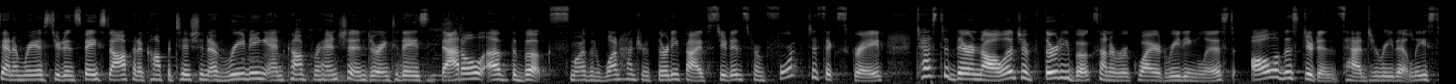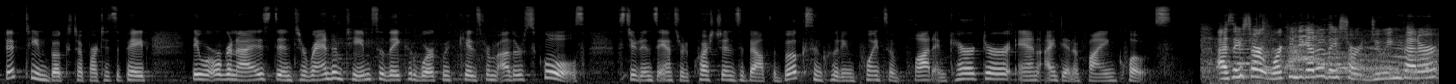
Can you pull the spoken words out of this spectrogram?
Santa Maria students faced off in a competition of reading and comprehension during today's Battle of the Books. More than 135 students from 4th to 6th grade tested their knowledge of 30 books on a required reading list. All of the students had to read at least 15 books to participate. They were organized into random teams so they could work with kids from other schools. Students answered questions about the books, including points of plot and character and identifying quotes. As they start working together, they start doing better,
